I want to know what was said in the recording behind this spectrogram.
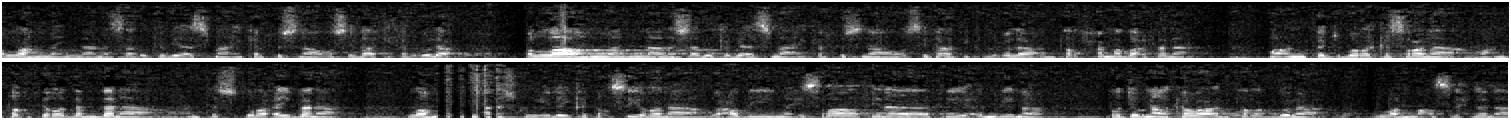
اللهم إنا نسألك بأسمائك الحسنى وصفاتك العلى. اللهم إنا نسألك بأسمائك الحسنى وصفاتك العلى أن ترحم ضعفنا وأن تجبر كسرنا وأن تغفر ذنبنا وأن تستر عيبنا. اللهم إنا نشكو إليك تقصيرنا وعظيم إسرافنا في أمرنا. رجوناك وأنت ربنا. اللهم أصلح لنا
